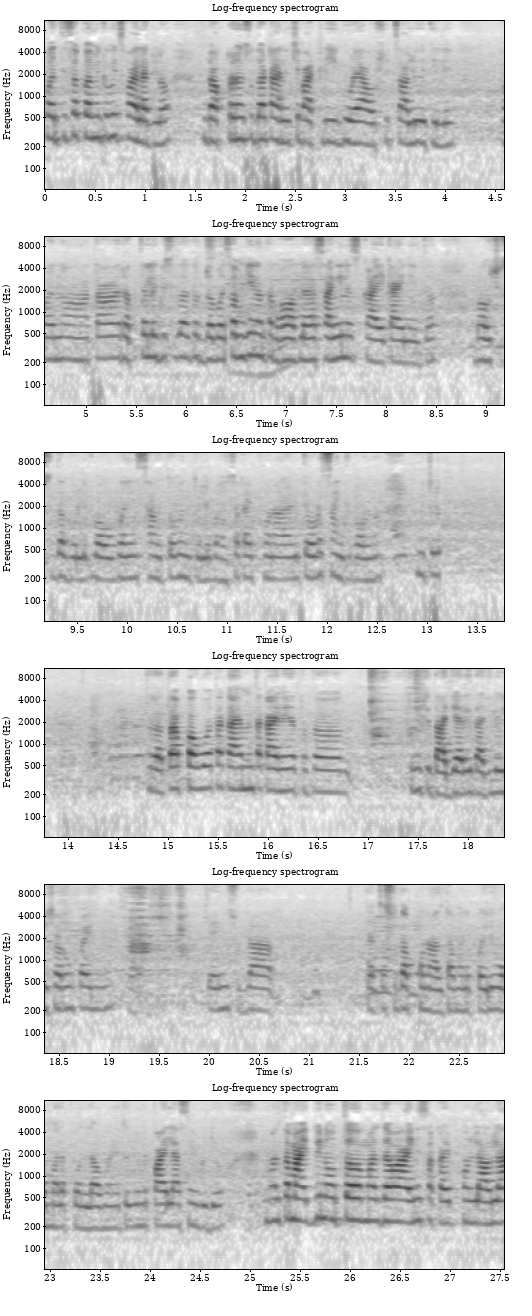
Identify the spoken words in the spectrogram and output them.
पण तिचं कमी कमीच व्हायला लागलं. डॉक्टरने सुद्धा टाणीची बाटली गोळ्या औषध चालू आहे तिले. पण आता रक्त लगेच सुद्धा तो डबल समजेन आता भाऊ आपल्याला सांगेनच काय काय नाही तर. भाऊशी सुद्धा बोलले भाऊ बने सांगतो म्हणे तुला भाऊचा काही फोन आला आणि तेवढंच सांगितलं भाऊनं. मी तुला तर आता पाहू आता काय म्हणता काय नाही. आता तर तुमची दाजी आली दाजीला विचारून पाहिजे त्यांनीसुद्धा त्याचासुद्धा फोन आला फोन आलता म्हणे पहिली ओ मला फोन लाव म्हणे. तुम्ही पाहिला असेल व्हिडिओ मला तर माहीत बी नव्हतं. मला जेव्हा आईने सकाळी फोन लावला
